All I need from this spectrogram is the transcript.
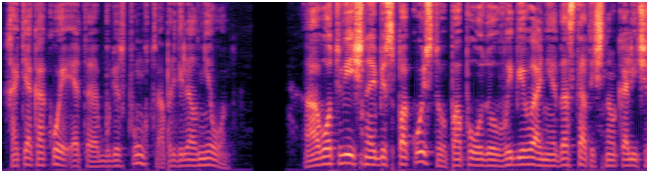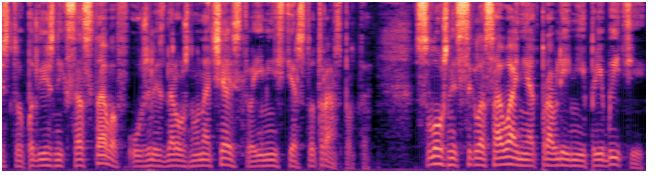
хотя какой это будет пункт, определял не он. А вот вечное беспокойство по поводу выбивания достаточного количества подвижных составов у железнодорожного начальства и Министерства транспорта, сложность согласования отправления и прибытий,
